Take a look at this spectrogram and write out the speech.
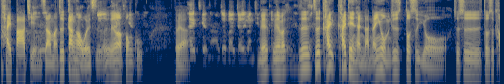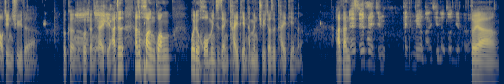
太巴结，你知道吗？就是刚好为止，有那种风骨，对啊。开田啊，就把交一般田。没没办法，这这开开田很难的，因为我们就是都是有，就是都是考进去的，不可能不可能开田啊。这他是宦官为了活命，只能开田，他们绝叫是开田了啊。但哎他已经他已经没有男性的尊严了。对啊。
